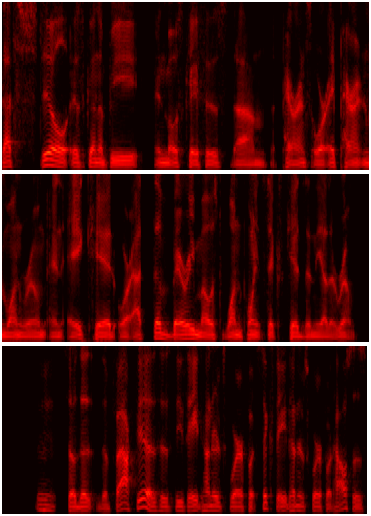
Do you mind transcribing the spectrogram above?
that still is going to be in most cases um, parents or a parent in one room and a kid or at the very most 1.6 kids in the other room. Mm. So the the fact is, is these 800 square foot, six to 800 square foot houses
